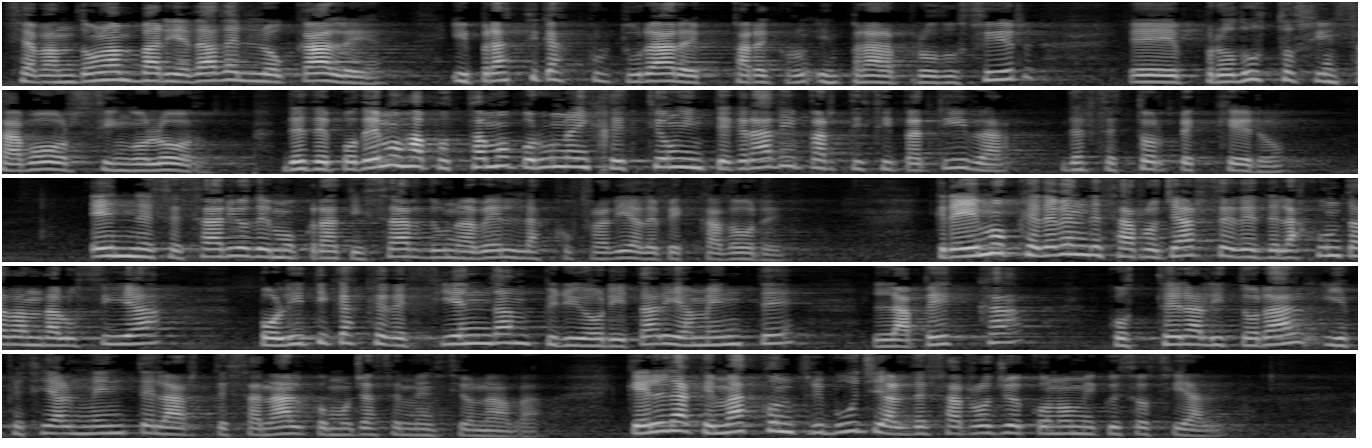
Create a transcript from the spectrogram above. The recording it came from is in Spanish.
Se abandonan variedades locales y prácticas culturales para, producir eh, productos sin sabor, sin olor. Desde Podemos apostamos por una ingestión integrada y participativa del sector pesquero. Es necesario democratizar de una vez las cofradías de pescadores. Creemos que deben desarrollarse desde la Junta de Andalucía políticas que defiendan prioritariamente la pesca costera litoral y especialmente la artesanal, como ya se mencionaba, que es la que más contribuye al desarrollo económico y social,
